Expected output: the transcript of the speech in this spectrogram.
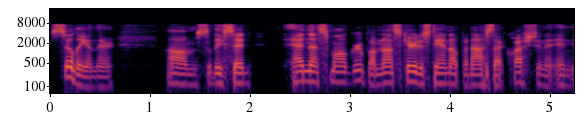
silly in there. Um, so they said in that small group, I'm not scared to stand up and ask that question and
